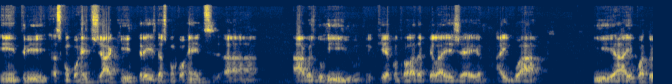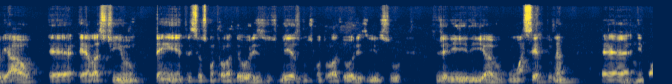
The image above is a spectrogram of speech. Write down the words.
entre as concorrentes, já que três das concorrentes, a, a Águas do Rio, que é controlada pela EGEA, a Iguá e a Equatorial, é, elas tinham, têm entre seus controladores os mesmos controladores, e isso sugeriria um acerto, né? É, então,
